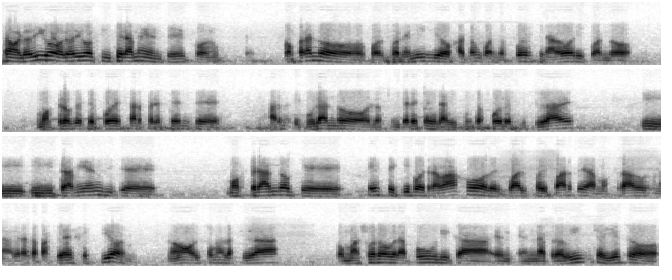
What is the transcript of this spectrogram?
no, lo digo, lo digo sinceramente, con, comparando con, Emilio Jatón cuando fue senador y cuando mostró que se puede estar presente articulando los intereses de los distintos pueblos y ciudades y, también eh, mostrando que este equipo de trabajo del cual soy parte ha mostrado una gran capacidad de gestión. ¿no? Hoy somos la ciudad con mayor obra pública en, la provincia y eso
